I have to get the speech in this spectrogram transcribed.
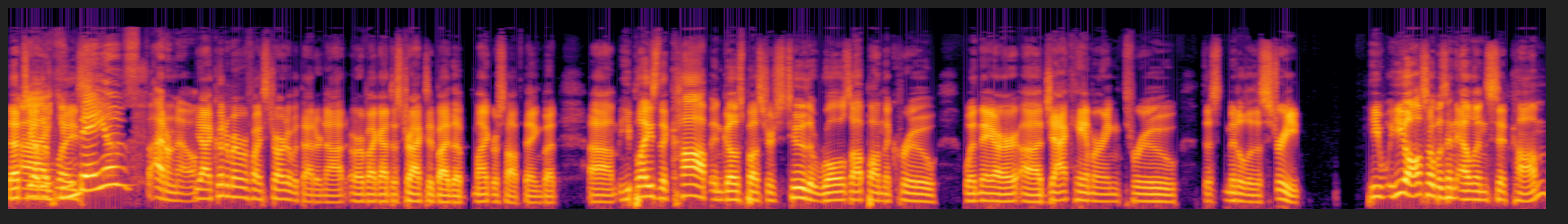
That's the Uh, other place. may have. I don't know. Yeah, I couldn't remember if I started with that or not, or if I got distracted by the Microsoft thing. But um, he plays the cop in Ghostbusters 2 that rolls up on the crew when they are uh, jackhammering through the middle of the street. He he also was in Ellen's sitcom,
